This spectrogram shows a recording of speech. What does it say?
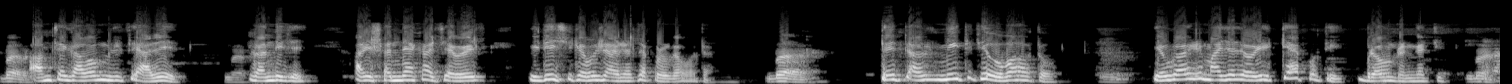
बर. आमच्या गावामध्ये ते आले. बर. गांधीजी. आणि संध्याकाळच्या वेळेस विदेशी कपडे जाण्याचा प्रोग्राम होता. बर. ते मी तिथे उभा होतो. योगा माझ्याजवळ एक कॅप होती ब्राऊन रंगाची. बर.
